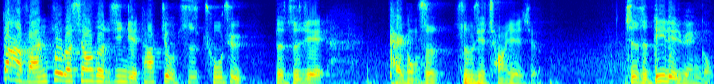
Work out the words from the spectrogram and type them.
大凡做了销售的境界，他就直出去就直接开公司，直接创业去了。这是第一类的员工。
